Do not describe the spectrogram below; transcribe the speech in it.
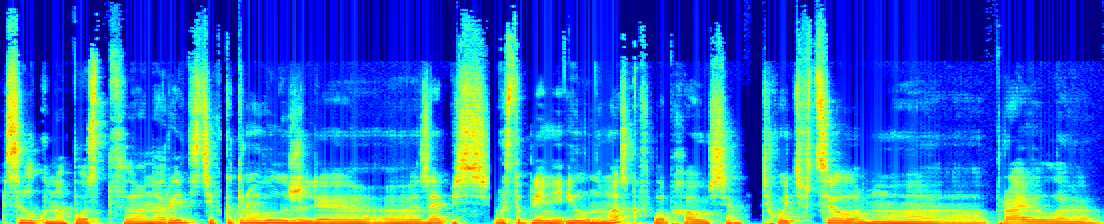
ссылку на пост на Reddit, в котором выложили э, запись выступления Илона Маска в Клабхаусе. Хоть в целом э, правила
